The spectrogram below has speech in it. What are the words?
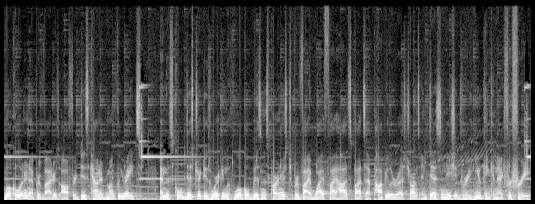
Local internet providers offer discounted monthly rates. And the school district is working with local business partners to provide Wi-Fi hotspots at popular restaurants and destinations where you can connect for free.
